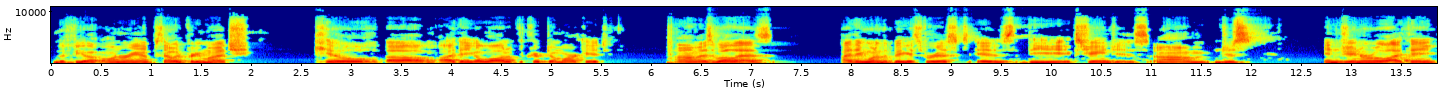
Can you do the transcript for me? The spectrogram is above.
the fiat on ramps, that would pretty much kill. Um, I think a lot of the crypto market, um, as well as I think one of the biggest risks is the exchanges. Um, just in general, I think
